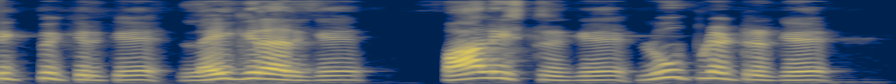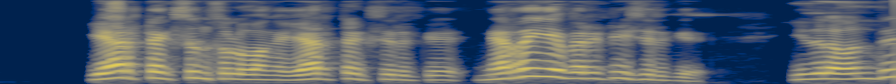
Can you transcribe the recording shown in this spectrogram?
திக்பிக் இருக்குது லைக்ரா இருக்குது பாலிஸ்ட் இருக்குது லூப் நெட் இருக்குது ஏர்டெக்ஸ்ன்னு சொல்லுவாங்க ஏர்டெக்ஸ் இருக்குது நிறைய வெரைட்டிஸ் இருக்குது இதில் வந்து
